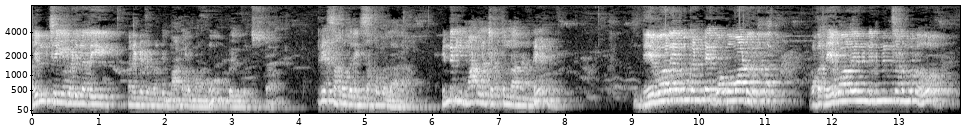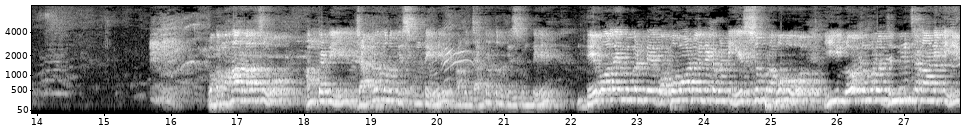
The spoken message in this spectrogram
వెం చేయబడినది అనేటటువంటి మాటలు మనము బయలుదేరి చూస్తాము ప్రియ సహోదరి సహోదరులారా ఎందుకు ఈ మాటలు చెప్తున్నానంటే దేవాలయం కంటే గొప్పవాడు ఒక దేవాలయాన్ని నిర్మించడంలో ఒక మహారాజు అంతటి జాగ్రత్తలు తీసుకుంటే అంత జాగ్రత్తలు తీసుకుంటే దేవాలయం కంటే గొప్పవాడు అయినటువంటి యేసు ప్రభువు ఈ లోకంలో జన్మించడానికి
